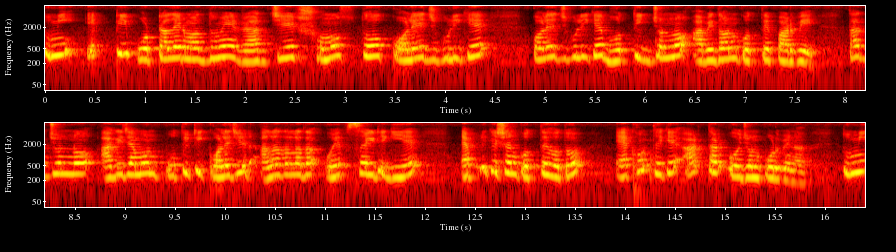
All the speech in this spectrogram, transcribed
তুমি একটি পোর্টালের মাধ্যমে রাজ্যের সমস্ত কলেজগুলিকে কলেজগুলিকে ভর্তির জন্য আবেদন করতে পারবে। তার জন্য আগে যেমন প্রতিটি কলেজের আলাদা আলাদা ওয়েবসাইটে গিয়ে অ্যাপ্লিকেশন করতে হতো, এখন থেকে আর তার প্রয়োজন পড়বে না। তুমি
